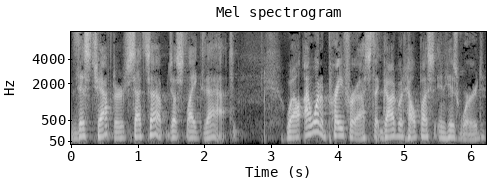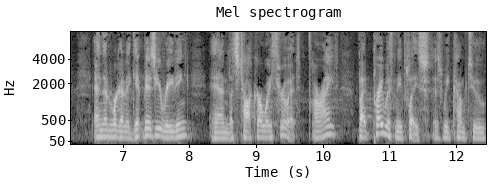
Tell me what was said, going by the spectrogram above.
this chapter sets up just like that. Well, I want to pray for us that God would help us in His Word and then we're going to get busy reading and let's talk our way through it. All right? But pray with me, please, as we come to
